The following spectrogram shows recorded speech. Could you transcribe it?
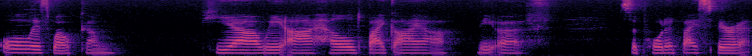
All is welcome. Here we are held by Gaia, the earth, supported by spirit.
